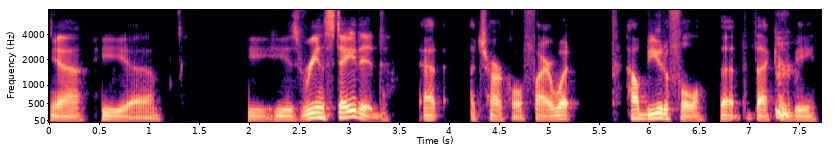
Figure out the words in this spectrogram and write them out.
yeah, he uh, he he is reinstated at a charcoal fire. What how beautiful that that can be.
